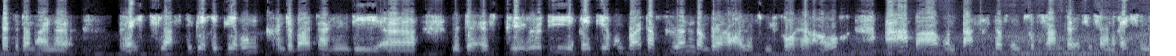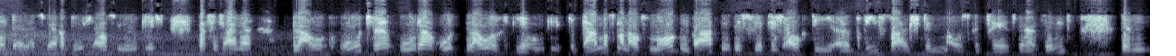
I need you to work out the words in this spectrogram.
hätte dann eine rechtslastige Regierung, könnte weiterhin die äh, mit der SPÖ die Regierung weiterführen, dann wäre alles wie vorher auch. Aber, und das ist das Interessante, es ist ein Rechenmodell, es wäre durchaus möglich, dass es eine blau-rote oder rot-blaue Regierung gibt. Und da muss man auf morgen warten, bis wirklich auch die äh, Briefwahlstimmen ausgezählt sind. Denn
